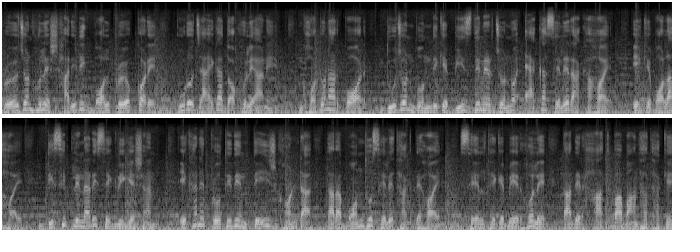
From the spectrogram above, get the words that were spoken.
প্রয়োজন হলে শারীরিক বল প্রয়োগ করে, পুরো জায়গা দখলে আনে। ঘটনার পর দুজন বন্দীকে ২০ দিনের জন্য একা সেলে রাখা হয়। একে বলা হয় ডিসিপ্লিনারি সেগ্রিগেশন এখানে প্রতিদিন তেইশ ঘণ্টা তারা বন্ধ সেলে থাকতে হয়। সেল থেকে বের হলে তাদের হাত পা বাঁধা থাকে।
